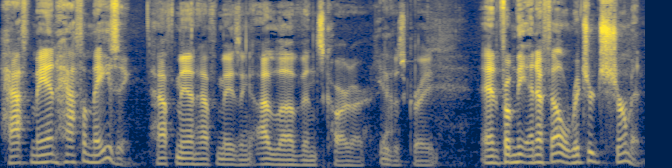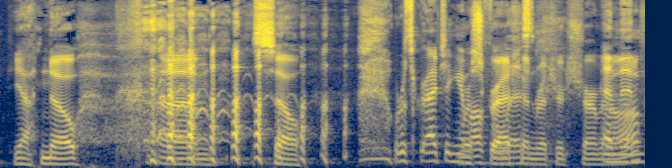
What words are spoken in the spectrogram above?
half man, half amazing. half man, half amazing. I love Vince Carter. Yeah. He was great. And from the NFL, Richard Sherman. Yeah, no. Um, so We're scratching him we're off the list. We're scratching Richard Sherman and then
